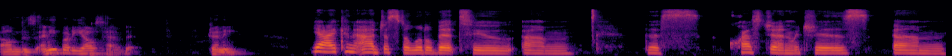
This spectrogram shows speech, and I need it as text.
Um, does anybody else have that? Jenny? Yeah, I can add just a little bit to um, this question, which is um,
